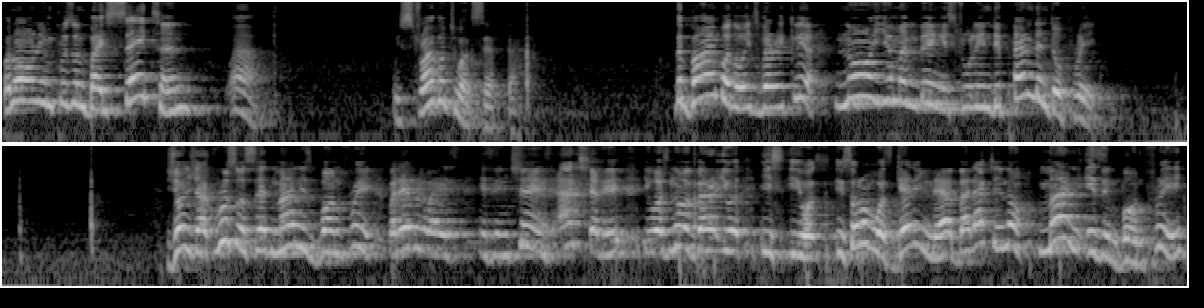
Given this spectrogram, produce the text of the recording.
but not only imprisoned by Satan, wow, we struggle to accept that. The Bible, though, is very clear. No human being is truly independent or free. Jean Jacques Rousseau said man is born free, but everywhere is, is in chains. Actually, he was not very, he, he, was, he sort of was getting there, but actually, no, man isn't born free.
